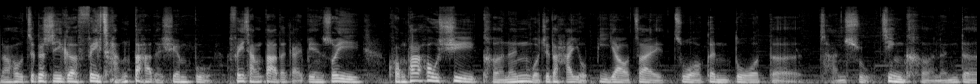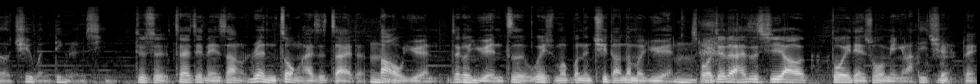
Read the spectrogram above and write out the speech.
然后这个是一个非常大的宣布，非常大的改变，所以恐怕后续可能我觉得还有必要再做更多的阐述，尽可能的去稳定人心。就是在这点上，任重还是在的。道远这个远字为什么不能去到那么远？我觉得还是需要多一点说明啦。的确，对。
